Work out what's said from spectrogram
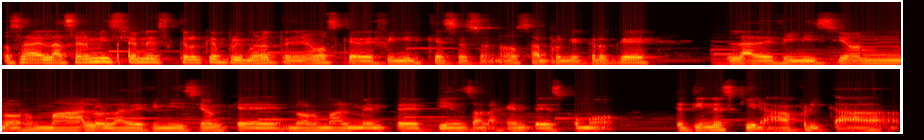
o sea, el hacer misiones, creo que primero tendríamos que definir qué es eso, ¿no? O sea, porque creo que la definición normal o la definición que normalmente piensa la gente es como te tienes que ir a África,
